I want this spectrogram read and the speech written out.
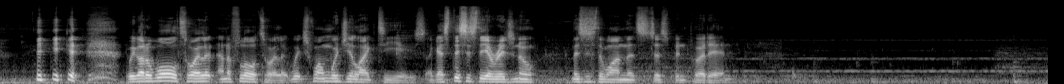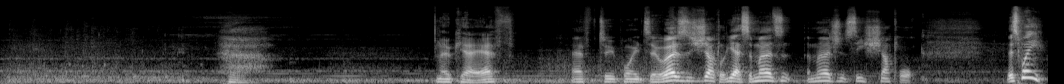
we got a wall toilet and a floor toilet. Which one would you like to use? I guess this is the original. This is the one that's just been put in. Okay, F F 2.2. Where's the shuttle? Yes, emergen emergency shuttle. This way?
